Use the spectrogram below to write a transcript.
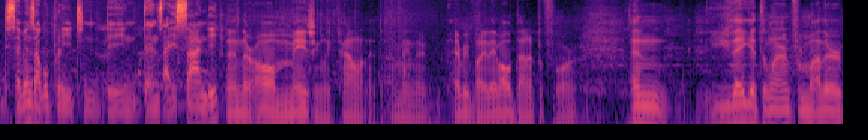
Ndisebenza ku-Breed, ndi- ndenza isandi. And they're all amazingly talented. I mean, they're everybody. They've all done it before, and you, they get to learn from other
